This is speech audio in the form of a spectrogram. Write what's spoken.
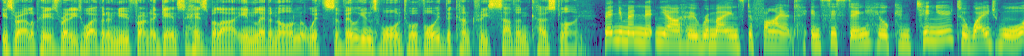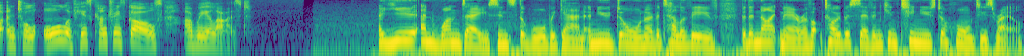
Israel appears ready to open a new front against Hezbollah in Lebanon, with civilians warned to avoid the country's southern coastline. Benjamin Netanyahu remains defiant, insisting he'll continue to wage war until all of his country's goals are realised. A year and one day since the war began, a new dawn over Tel Aviv. But the nightmare of October 7 continues to haunt Israel.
